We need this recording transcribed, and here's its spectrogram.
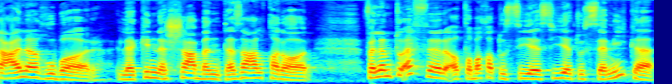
على غبار لكن الشعب انتزع القرار. فلم تؤثر الطبقة السياسية السميكة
